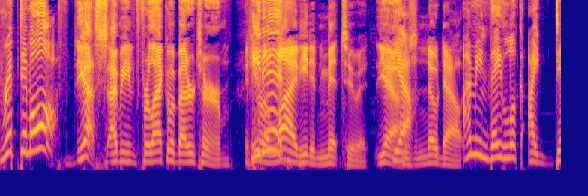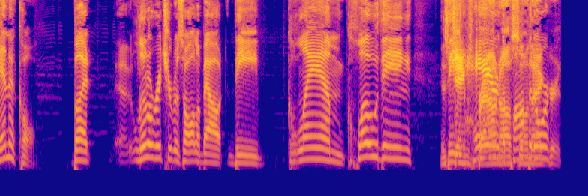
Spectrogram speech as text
Ripped him off. Yes, I mean, for lack of a better term, If He he, were did. alive, he'd admit to it. yeah, Yeah. There's no doubt. I mean, they look identical. But uh, Little Richard was all about the glam clothing, Is the James hair, Brown the also in that pompadour.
